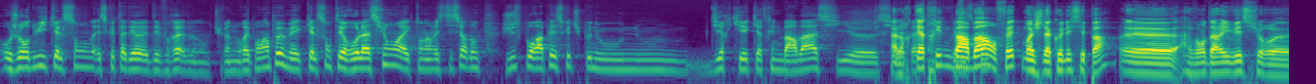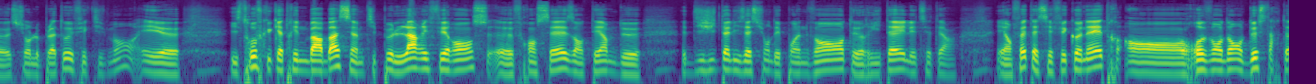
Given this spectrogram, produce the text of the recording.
Aujourd'hui, quels sont Est-ce que tu as des, des vrais donc, Tu viens de nous répondre un peu, mais quelles sont tes relations avec ton investisseur? Donc, juste pour rappeler, est-ce que tu peux nous, nous dire qui est Catherine Barba si, euh, si Alors Catherine Barba, en fait, moi je la connaissais pas euh, avant d'arriver sur euh, sur le plateau, effectivement. Et euh, il se trouve que Catherine Barba, c'est un petit peu la référence euh, française en termes de digitalisation des points de vente, euh, retail, etc. Et en fait, elle s'est fait connaître en revendant deux startups.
